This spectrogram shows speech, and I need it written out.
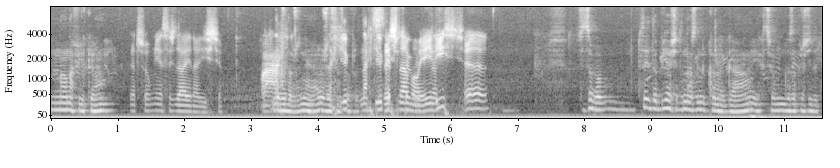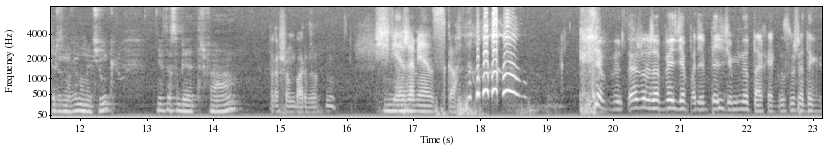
No na chwilkę. Znaczy u mnie jesteś dalej na liście. Dobrze, dobrze, nie, już Na, chwil, na chwilkę Jesteś na mojej liście. Wiecie co, bo tutaj dobija się do nas mój kolega i chciałbym go zaprosić do tej rozmowy. Momencik. Niech to sobie trwa. Proszę bardzo. Świeże mięsko. Myślę, że wyjdzie po nie 5 minutach, jak usłyszę tych...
